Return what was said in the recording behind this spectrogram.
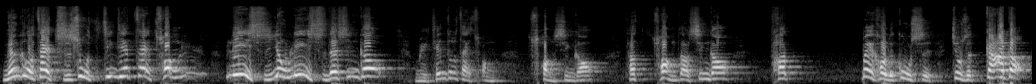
能够在指数今天再创历史又历史的新高，每天都在创创新高。它创造新高，它背后的故事就是嘎到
